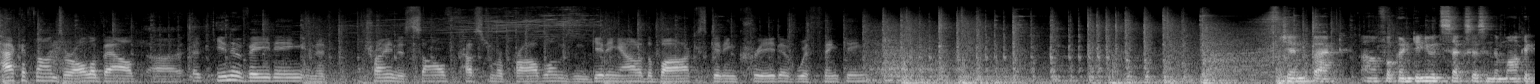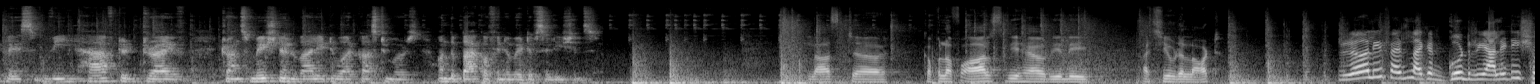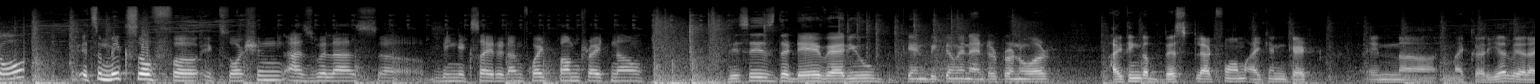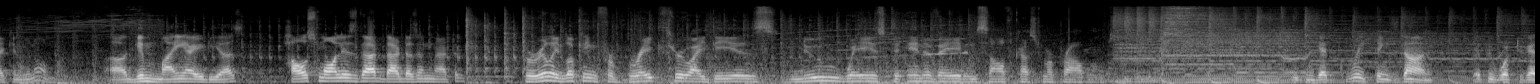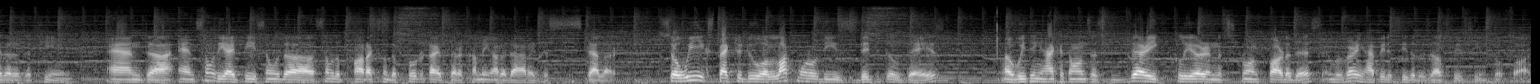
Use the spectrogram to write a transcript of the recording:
Hackathons are all about uh, innovating and trying to solve customer problems and getting out of the box, getting creative with thinking. Genpact, uh, for continued success in the marketplace, we have to drive transformational value to our customers on the back of innovative solutions. Last uh, couple of hours, we have really achieved a lot. Really felt like a good reality show. It's a mix of uh, exhaustion as well as uh, being excited. I'm quite pumped right now. This is the day where you can become an entrepreneur. I think the best platform I can get in, uh, in my career where I can, you know, uh, give my ideas. How small is that? That doesn't matter. We're really looking for breakthrough ideas, new ways to innovate and solve customer problems. We can get great things done if we work together as a team. And, uh, and some of the IP, some of the, some of the products, some of the prototypes that are coming out of that are just stellar. So we expect to do a lot more of these digital days. Uh, we think hackathons is very clear and a strong part of this, and we're very happy to see the results we've seen so far.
